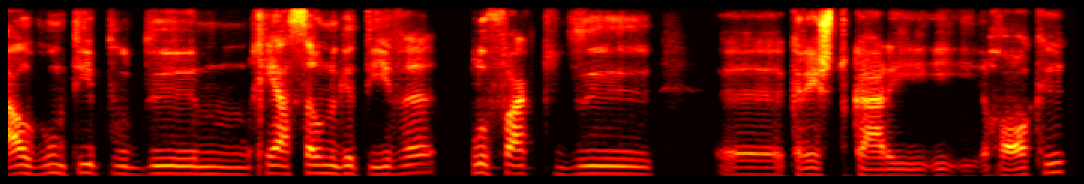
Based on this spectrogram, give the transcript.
algum tipo de hum, reação negativa pelo facto de uh, quereres tocar e, e, rock.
